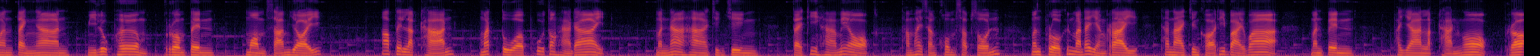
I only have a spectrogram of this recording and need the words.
มันแต่งงานมีลูกเพิ่ม รวมเป็นหม่อมสามย้อย เอาเป็นหลักฐานมัดตัวผู้ต้องหาได้ มันน่าหาจริงๆ แต่ที่หาไม่ออกทำให้สังคมสับสน มันโผล่ขึ้นมาได้อย่างไร ทนายจึงขออธิบายว่า มันเป็นพยานหลักฐานงอก เพราะ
